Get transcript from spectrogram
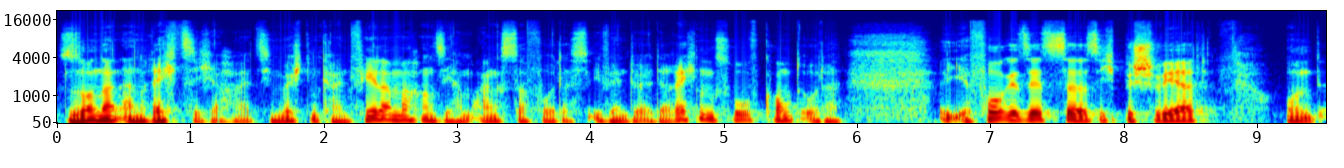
sondern an Rechtssicherheit. Sie möchten keinen Fehler machen, sie haben Angst davor, dass eventuell der Rechnungshof kommt oder ihr Vorgesetzter sich beschwert. Und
